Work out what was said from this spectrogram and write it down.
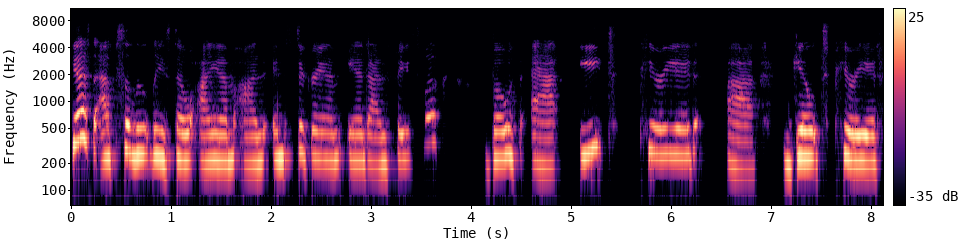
Yes, absolutely. So, I am on Instagram and on Facebook, both at eat period uh, guilt period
